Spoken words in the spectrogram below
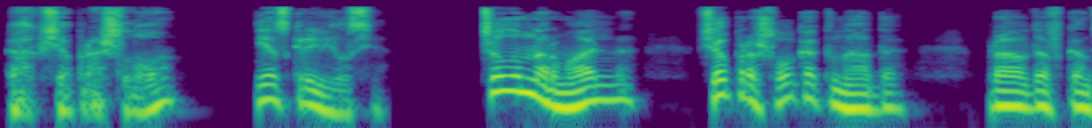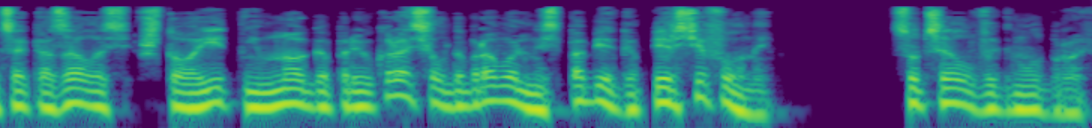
«Как все прошло?» Я скривился. «В целом нормально. Все прошло как надо. Правда, в конце казалось, что Аид немного приукрасил добровольность побега Персифоны». Суцел выгнул бровь.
